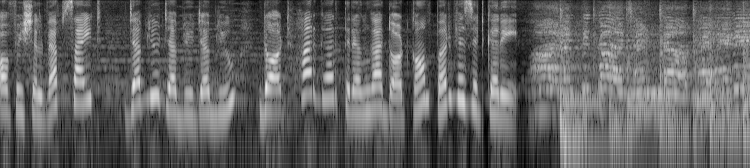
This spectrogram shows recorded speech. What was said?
ऑफिशियल वेबसाइट www.हरघरतिरंगा.com पर विज़िट करें। भारत का झंडा फहरे।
